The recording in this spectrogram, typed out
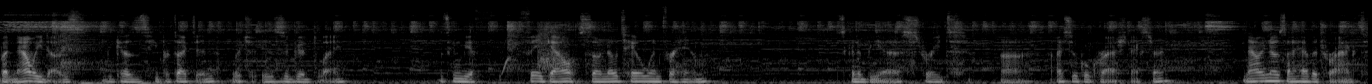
But now he does, because he protected, which is a good play. It's going to be a fake out, so no tailwind for him. It's going to be a straight uh, Icicle Crash next turn. Now he knows I have Attract.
